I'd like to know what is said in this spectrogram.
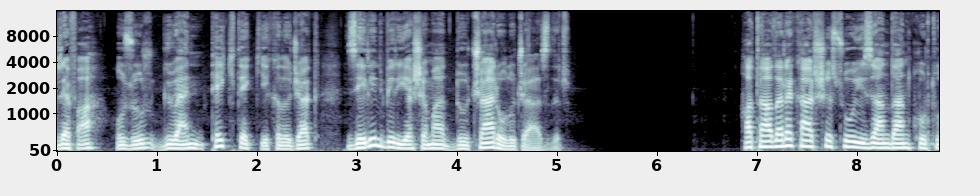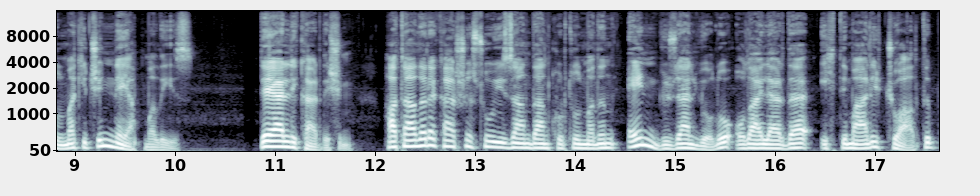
Refah, huzur, güven tek tek yıkılacak, zelil bir yaşama duçar olacağızdır. Hatalara karşı suizandan kurtulmak için ne yapmalıyız? Değerli kardeşim, hatalara karşı suizandan kurtulmanın en güzel yolu olaylarda ihtimali çoğaltıp,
